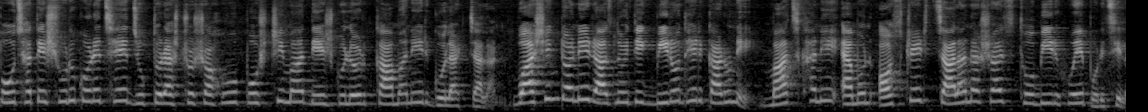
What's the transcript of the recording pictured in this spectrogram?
পৌঁছাতে শুরু করেছে যুক্তরাষ্ট্রসহ পশ্চিমা দেশগুলোর কামানের গোলার চালান। ওয়াশিংটনের রাজনৈতিক বিরোধের কারণে মাঝখানে এমন অস্ত্রের চালান আসা স্থবির হয়ে পড়েছিল।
